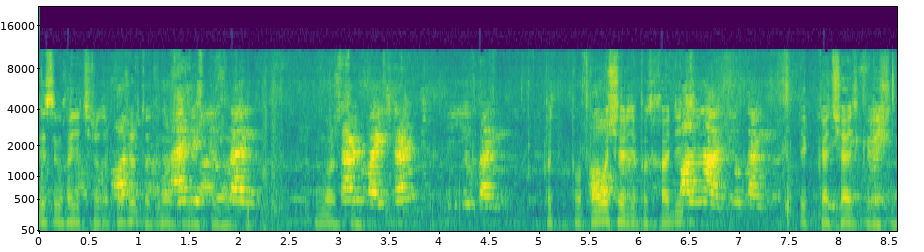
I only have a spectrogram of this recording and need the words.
Если вы хотите что-то пожертвовать, можете здесь пожертвовать. Можете по, по- по очереди подходить и качать Кришну.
